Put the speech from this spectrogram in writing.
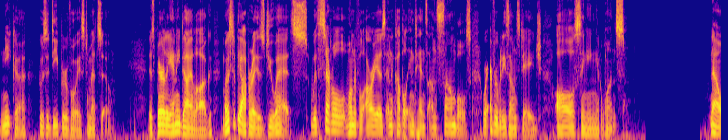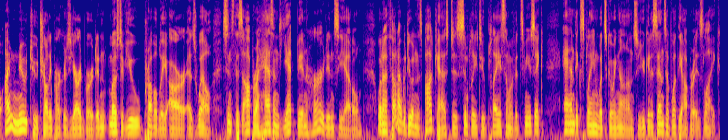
Nica, who's a deeper voiced mezzo. There's barely any dialogue. Most of the opera is duets, with several wonderful arias and a couple intense ensembles where everybody's on stage, all singing at once. Now, I'm new to Charlie Parker's Yardbird, and most of you probably are as well. Since this opera hasn't yet been heard in Seattle, what I thought I would do in this podcast is simply to play some of its music and explain what's going on so you get a sense of what the opera is like.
